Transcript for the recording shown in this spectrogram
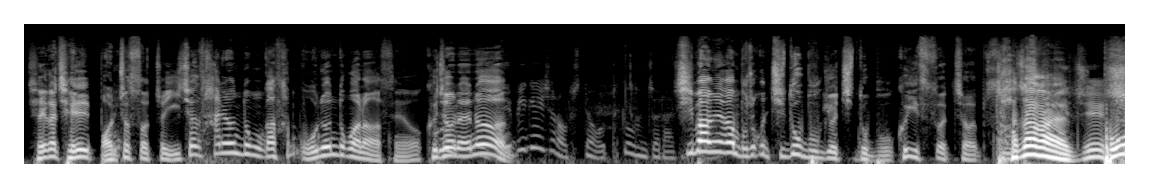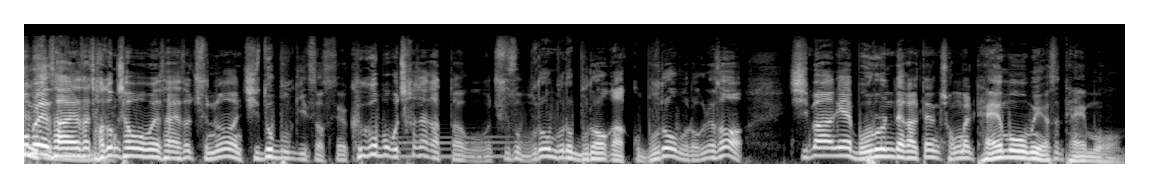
제가 제일 먼저 썼죠. 2004년도인가 5년도가 나왔어요. 그 전에는 내비게이션 없을 때 어떻게 운전하지? 지방에 가면 무조건 지도북이요, 지도북. 그 있었죠. 찾아가야지. 보험회사에서 자동차 보험회사에서 주는 지도북이 있었어요. 그거 보고 오. 찾아갔다고 주소 물어 물어 물어갖고 물어 물어. 그래서 지방에 모르는 데 갈 때는 정말 대모험이어서 대모험.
